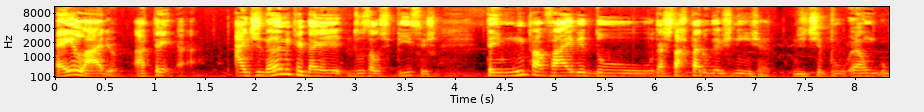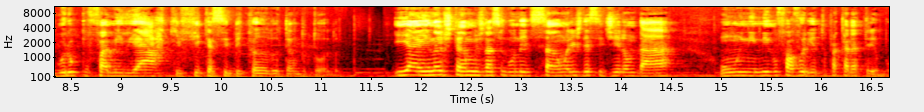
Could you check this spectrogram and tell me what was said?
É hilário. A, a dinâmica da, dos auspícios tem muita vibe do das tartarugas ninja. De tipo, é um grupo familiar que fica se bicando o tempo todo. E aí nós temos na segunda edição, eles decidiram dar um inimigo favorito para cada tribo.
